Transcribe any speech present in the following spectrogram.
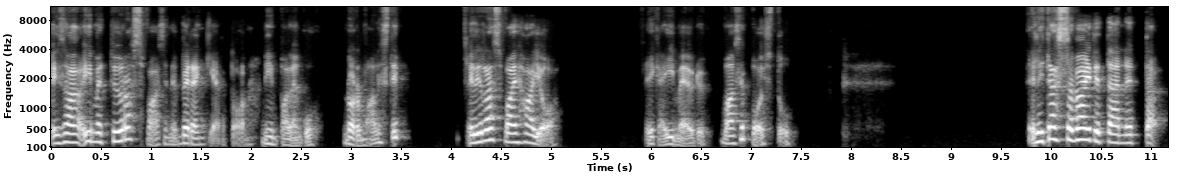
ei saa imettyä rasvaa sinne verenkiertoon niin paljon kuin normaalisti. Eli rasva ei hajoa, eikä imeydy, vaan se poistuu. Eli tässä väitetään, että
